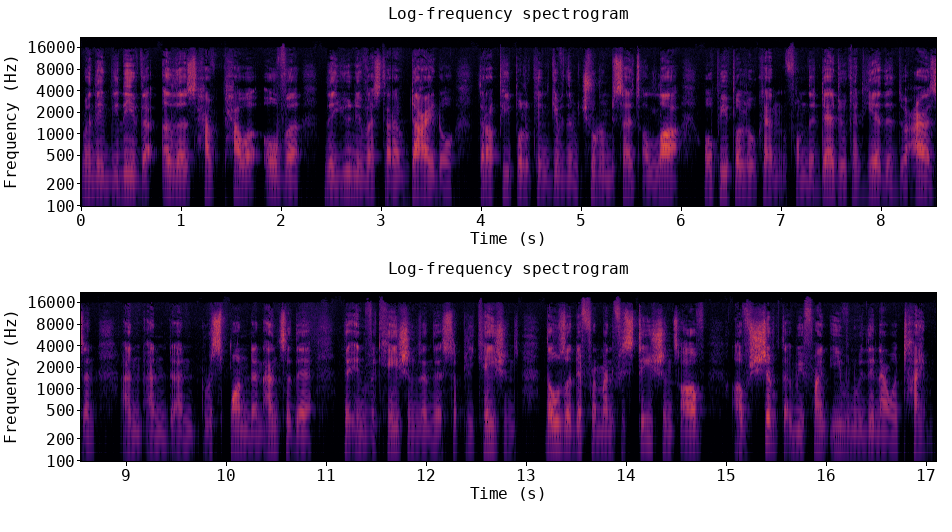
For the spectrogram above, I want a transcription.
when they believe that others have power over the universe that have died, or there are people who can give them children besides Allah, or people who can from the dead who can hear the du'as and, and, and, and respond and answer their, their invocations and their supplications. Those are different manifestations of, of shirk that we find even within our time.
